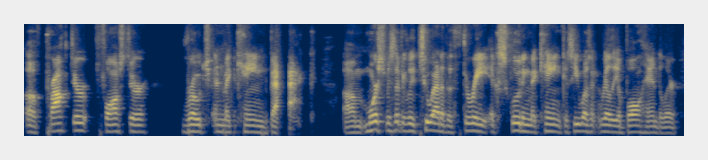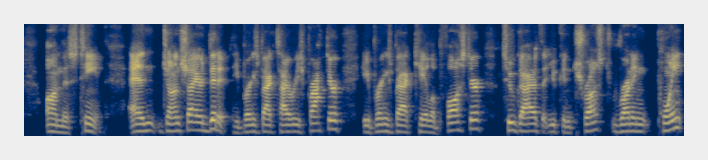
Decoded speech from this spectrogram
of Proctor, Foster, Roach, and McCain back. Um, more specifically, two out of the three, excluding McCain, because he wasn't really a ball handler on this team. And Jon Scheyer did it. He brings back Tyrese Proctor. He brings back Caleb Foster, two guys that you can trust running point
